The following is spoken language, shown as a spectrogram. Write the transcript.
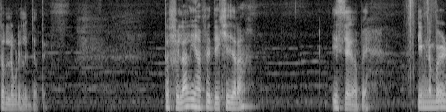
तो लौड़े लग जाते। तो फ़िलहाल यहाँ पे देखिए ज़रा, इस जगह पे। टीम नंबर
